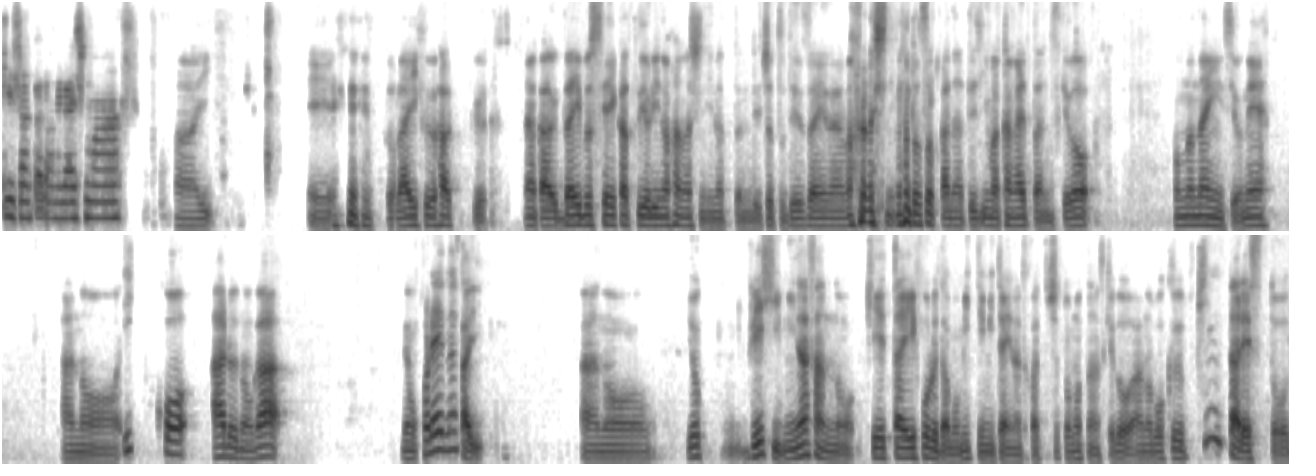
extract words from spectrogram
キーさんからお願いします。はい。えー えっと、ライフハック。なんか、だいぶ生活寄りの話になったんで、ちょっとデザイナーの話に戻そうかなって今考えてたんですけど、そんなないんですよね。あの、一個あるのが、でもこれなんか、あの、よぜひ皆さんの携帯フォルダも見てみたいなとかってちょっと思ったんですけど、あの僕、ピンタレスト、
